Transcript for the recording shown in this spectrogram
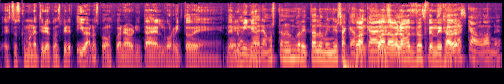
Esto es como una teoría conspirativa. Nos podemos poner ahorita el gorrito de, de Debería- aluminio. Deberíamos tener un gorrito de aluminio y sacarlo Cuando, cada cuando que- hablamos de estas pendejadas. Cabrón, ¿eh?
